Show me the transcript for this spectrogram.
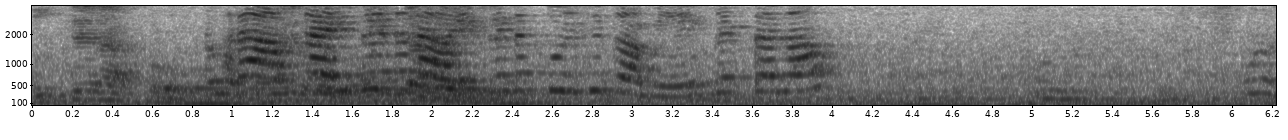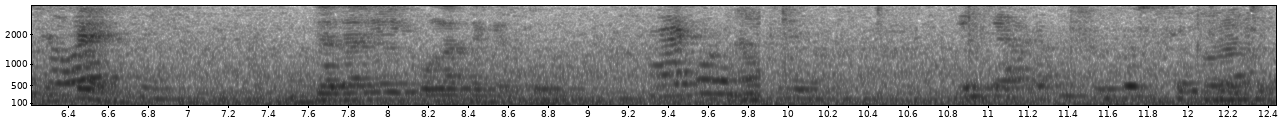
নিচে রাখো। আরে আমরা এই প্লেটে দাও এই প্লেটে তুলছি তো আমি এই প্লেটটা দাও। পুরো সবাই দাঁড়িয়ে ওই কোনা থেকে তো। হ্যাঁ, করো। এই যে একটা খুব সুন্দর সেট হয়েছিল।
